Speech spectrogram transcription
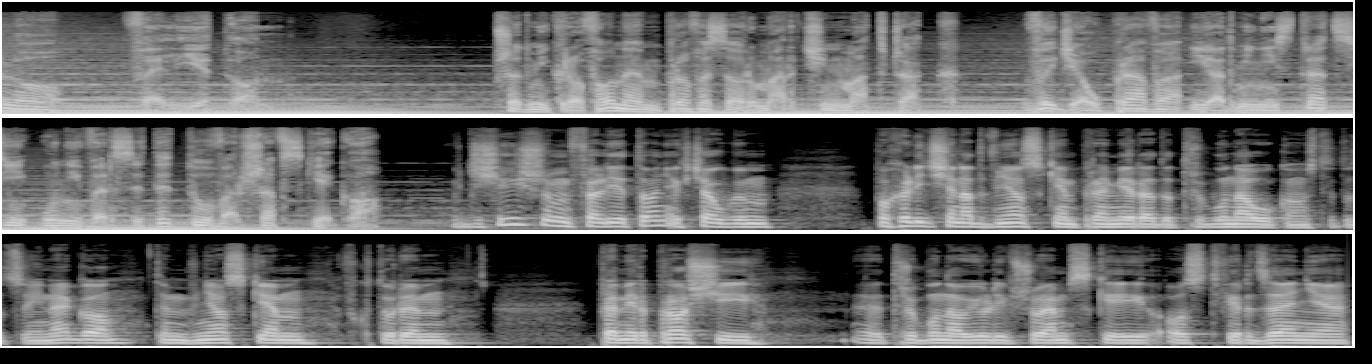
Halo Felieton. Przed mikrofonem profesor Marcin Matczak, Wydział Prawa i Administracji Uniwersytetu Warszawskiego. W dzisiejszym felietonie chciałbym pochylić się nad wnioskiem premiera do Trybunału Konstytucyjnego. Tym wnioskiem, w którym premier prosi e, Trybunał Julii Przyłębskiej o stwierdzenie,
